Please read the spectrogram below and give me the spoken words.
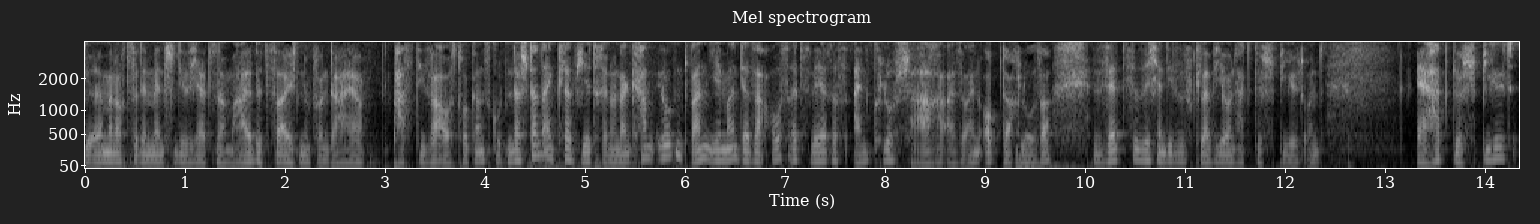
gehöre immer noch zu den Menschen, die sich als normal bezeichnen. Von daher passt dieser Ausdruck ganz gut. Und da stand ein Klavier drin. Und dann kam irgendwann jemand, der sah aus, als wäre es ein Kloschare, also ein Obdachloser, setzte sich an dieses Klavier und hat gespielt. Und er hat gespielt,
